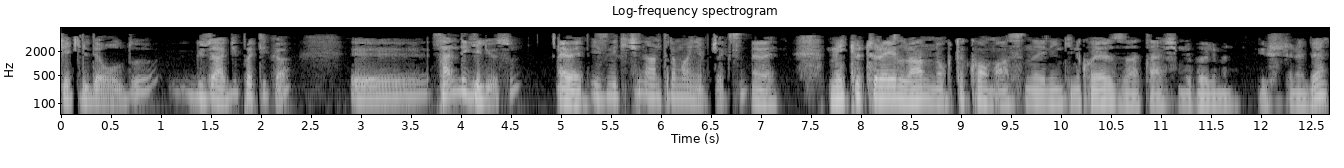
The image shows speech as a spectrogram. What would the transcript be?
şekilde olduğu güzel bir patika. E, sen de geliyorsun. Evet. İznik için antrenman yapacaksın. Evet. metutrailrun.com aslında linkini koyarız zaten şimdi bölümün üstüne de.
